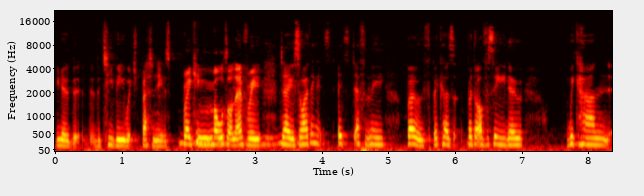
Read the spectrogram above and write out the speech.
you know the, the TV, which Bettany is breaking mm. molds on every mm. day. So I think it's it's definitely both because, but obviously you know we can,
